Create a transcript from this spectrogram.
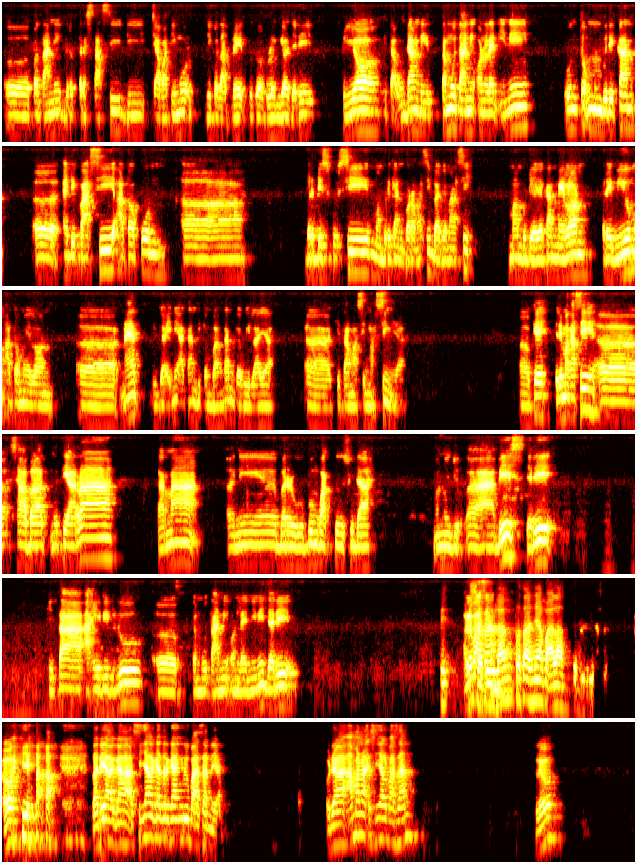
eh, petani berprestasi di Jawa Timur di Kota Probolinggo. Jadi beliau kita undang di temu tani online ini untuk memberikan eh, edukasi ataupun eh, berdiskusi, memberikan informasi bagaimana sih membudidayakan melon premium atau melon uh, net juga ini akan dikembangkan ke wilayah uh, kita masing-masing ya. Oke, terima kasih uh, sahabat Mutiara karena ini berhubung waktu sudah menuju uh, habis, jadi kita akhiri dulu uh, temu tani online ini. Jadi, halo Pak Hasan. Ulang pertanyaan Pak Alam. Oh iya, tadi agak sinyal agak terganggu Pak Hasan ya. Udah aman sinyal Pak San? Halo?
